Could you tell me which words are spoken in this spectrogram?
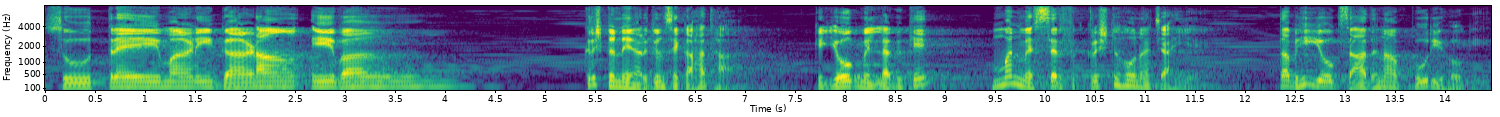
सूत्रे मणिगणा इव। कृष्ण ने अर्जुन से कहा था कि योग में लग के मन में सिर्फ़ कृष्ण होना चाहिए, तभी योग साधना पूरी होगी।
